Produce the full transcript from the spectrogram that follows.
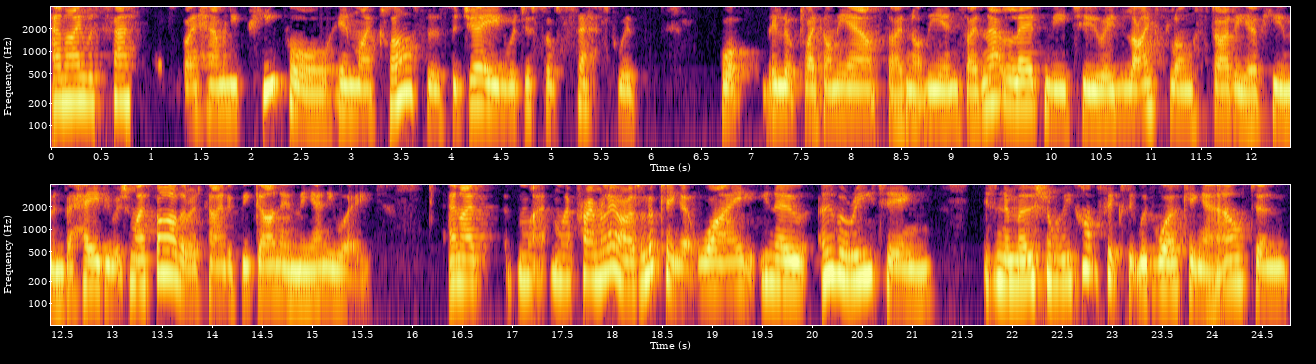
And I was fascinated by how many people in my classes for Jane were just obsessed with what they looked like on the outside, not the inside. And that led me to a lifelong study of human behavior, which my father had kind of begun in me anyway. And I, my, my primarily, I was looking at why, you know, overeating is an emotional, you can't fix it with working out and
